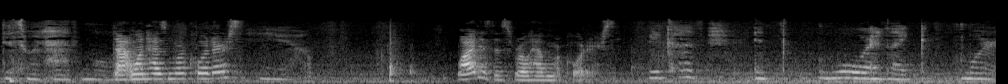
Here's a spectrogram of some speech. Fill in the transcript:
This one has more. That one has more quarters? Yeah. Why does this row have more quarters? Because it's more like more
